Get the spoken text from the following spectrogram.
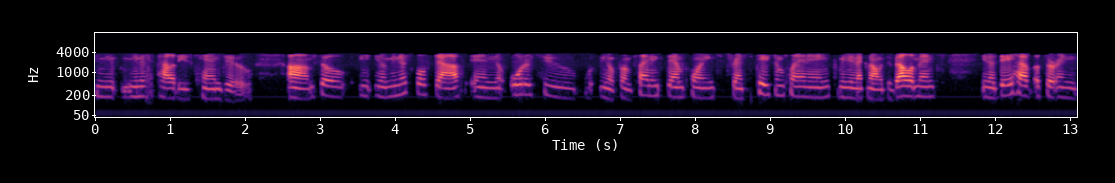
commu- municipalities can do. Um, so you know, municipal staff, in order to you know, from planning standpoint, transportation planning, community and economic development, you know, they have a certain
